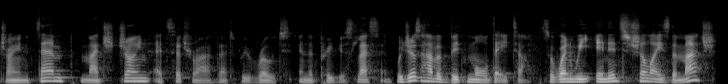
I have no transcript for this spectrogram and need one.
join temp, match join, etc. that we wrote in the previous lesson. We just have a bit more data. So when we initialize the match,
